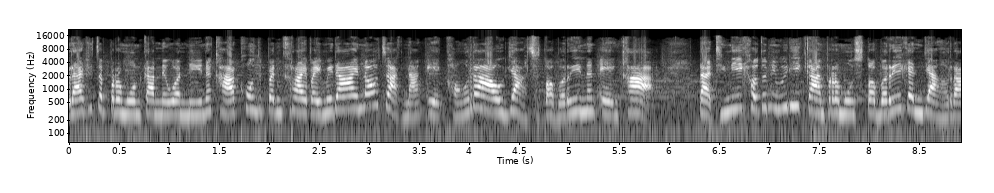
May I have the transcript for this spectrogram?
แรกที่จะประมูลกันในวันนี้นะคะ คงจะเป็นใครไปไม่ได้นอกจากนางเอกของเราอย่างสตรอเบอรี่นั่นเองค่ะ แต่ที่นี่เขาจะมีวิธีการประมูลสตรอเบอรี่กันอย่างไร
